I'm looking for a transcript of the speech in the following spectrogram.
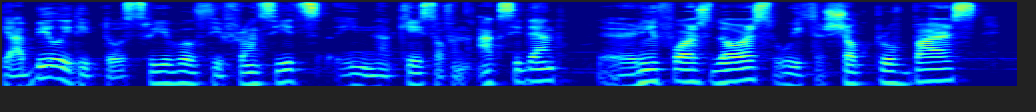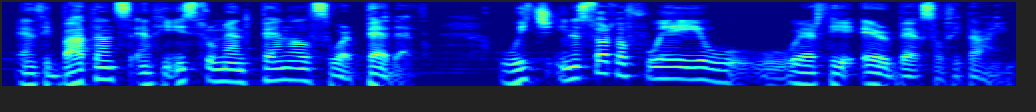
the ability to swivel the front seats in a case of an accident, Uh, reinforced doors with shockproof bars, and the buttons and the instrument panels were padded, which in a sort of way were the airbags of the time.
